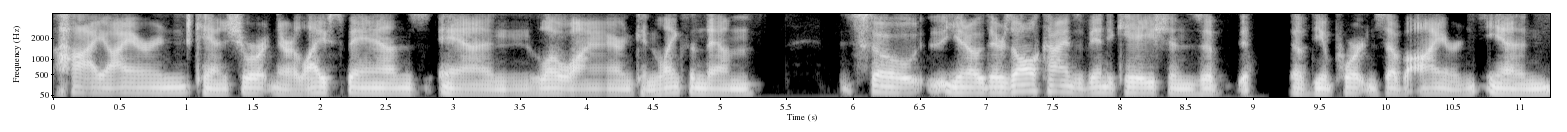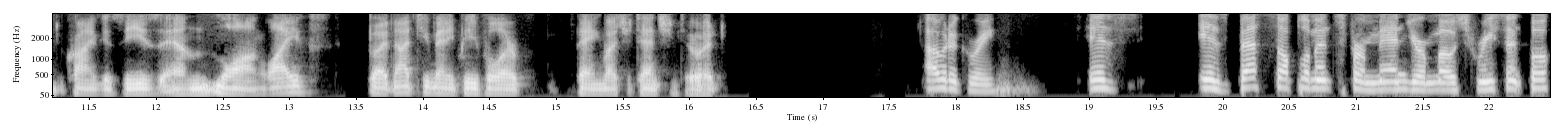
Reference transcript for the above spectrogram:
High iron can shorten their lifespans, and low iron can lengthen them. So you know, there's all kinds of indications of of the importance of iron in chronic disease and long life, but not too many people are paying much attention to it. I would agree. Is is Best Supplements for Men your most recent book?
